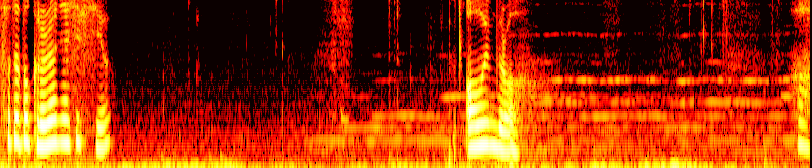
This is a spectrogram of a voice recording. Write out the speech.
없어져도 그러려니 하십시오. 어우 힘들어. 하.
